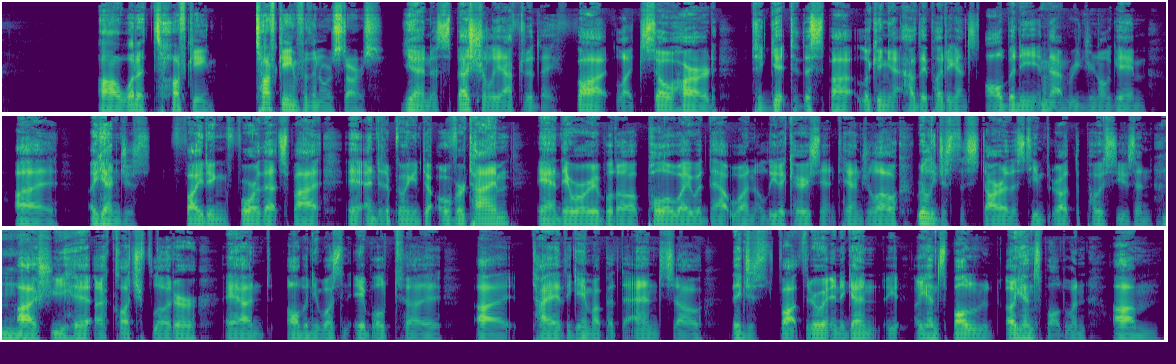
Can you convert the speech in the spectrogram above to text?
Uh, what a tough game. Tough game for the North Stars. Yeah, and especially after they fought like so hard to get to this spot, looking at how they played against Albany in that Mhm. regional game. Uh, again, just fighting for that spot. It ended up going into overtime, and they were able to pull away with that one. Alita Carey Santangelo, really just the star of this team throughout the postseason. Mhm. Uh, she hit a clutch floater, and Albany wasn't able to uh, tie the game up at the end. So they just fought through it. And again, against Baldwin, against Baldwin, um,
